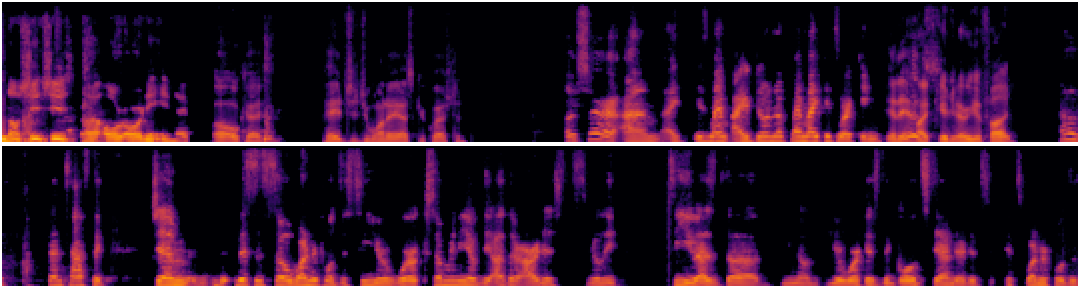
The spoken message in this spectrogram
No, she she's uh, already in there. Oh, okay. Paige, did you want to ask your question? Oh, sure. Um, I is my I don't know if my mic is working. It is. I can hear you fine. Oh, fantastic. Jim, th- this is so wonderful to see your work. So many of the other artists really see you as the, you know, your work as the gold standard. It's it's wonderful to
